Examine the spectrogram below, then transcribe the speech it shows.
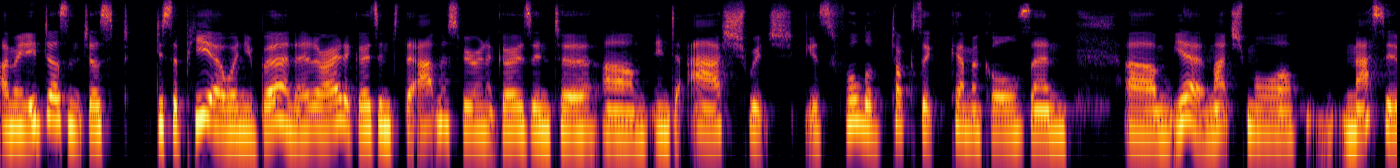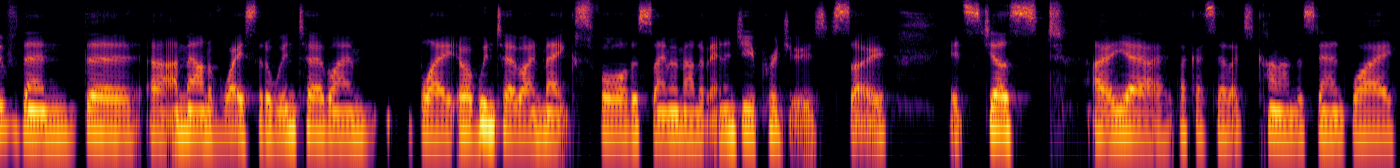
I mean it doesn't just disappear when you burn it, right? It goes into the atmosphere and it goes into um, into ash, which is full of toxic chemicals and um, yeah, much more massive than the uh, amount of waste that a wind turbine blade wind turbine makes for the same amount of energy produced. So it's just uh, yeah, like I said, I just can't understand why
